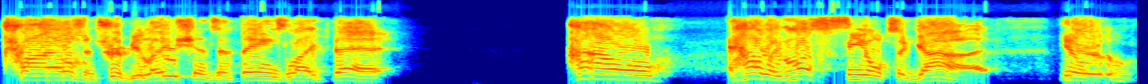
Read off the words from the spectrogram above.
trials and tribulations and things like that, how how it must feel to God. You know,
